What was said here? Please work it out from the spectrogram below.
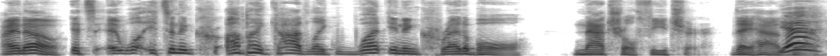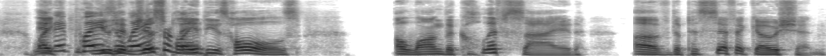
I know it's it, well, it's an inc- oh my god, like what an incredible natural feature they have. Yeah, there. and like it plays you have away just played it. these holes along the cliffside of the Pacific Ocean,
